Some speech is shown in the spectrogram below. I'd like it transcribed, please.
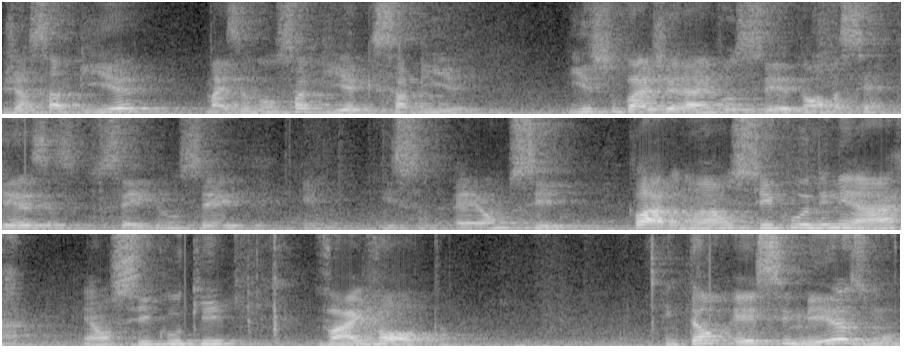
já sabia, mas eu não sabia que sabia. Isso vai gerar em você novas certezas, sei que não sei. Isso é um ciclo. Claro, não é um ciclo linear, é um ciclo que vai e volta. Então, esse mesmo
